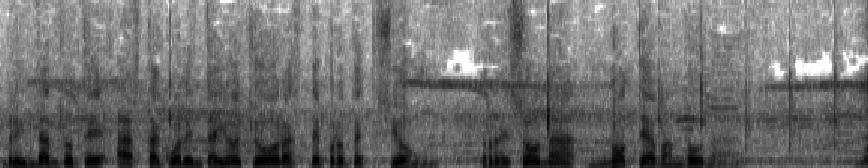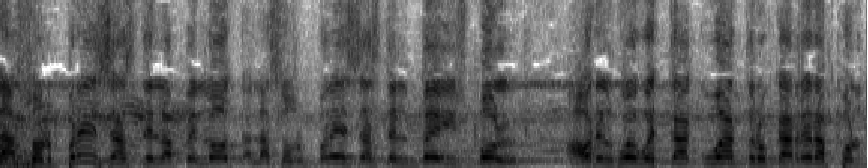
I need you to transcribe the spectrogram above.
brindándote hasta 48 horas de protección. Resona no te abandona. Las sorpresas de la pelota, las sorpresas del béisbol. Ahora el juego está a cuatro carreras por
